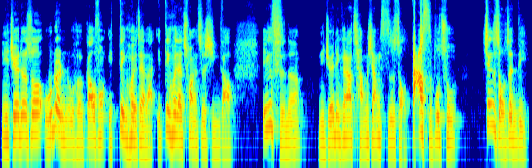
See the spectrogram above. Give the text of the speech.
你觉得说无论如何高峰一定会再来，一定会再创一次新高，因此呢，你决定跟他长相厮守，打死不出，坚守阵地，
